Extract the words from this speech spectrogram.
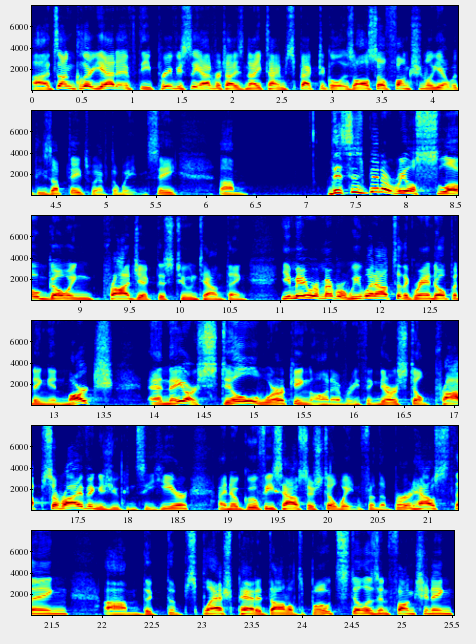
Uh, it's unclear yet if the previously advertised nighttime spectacle is also functional yet with these updates. We have to wait and see. Um, this has been a real slow going project, this Toontown thing. You may remember we went out to the grand opening in March and they are still working on everything. There are still props arriving, as you can see here. I know Goofy's house, they're still waiting for the birdhouse thing. Um, the, the splash pad at Donald's boat still isn't functioning.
